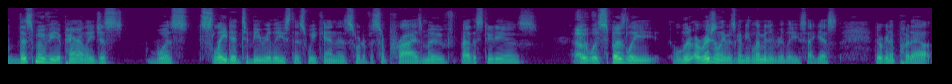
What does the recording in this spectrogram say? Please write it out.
this movie apparently just was slated to be released this weekend as sort of a surprise move by the studios. Oh, It was supposedly originally it was going to be limited release. I guess they were going to put out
